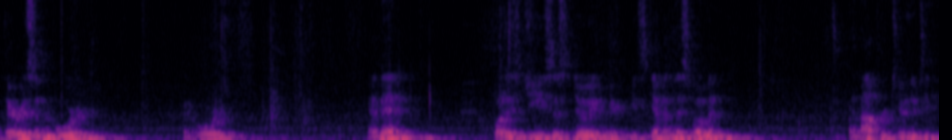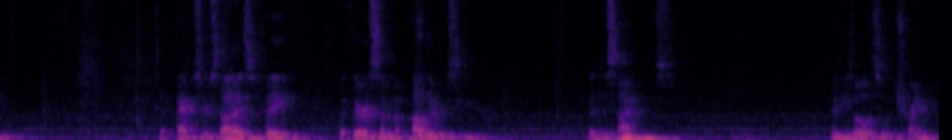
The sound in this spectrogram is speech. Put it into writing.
But there is an order. An order. And then, what is Jesus doing here? He's given this woman an opportunity to exercise faith. But there are some others here, the disciples, that he's also training.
